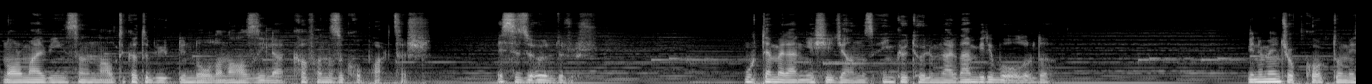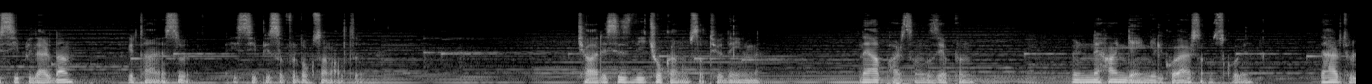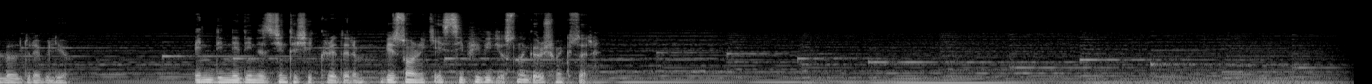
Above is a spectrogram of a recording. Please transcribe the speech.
Normal bir insanın altı katı büyüklüğünde olan ağzıyla kafanızı kopartır ve sizi öldürür. Muhtemelen yaşayacağınız en kötü ölümlerden biri bu olurdu. Benim en çok korktuğum SCP'lerden bir tanesi SCP-096. Çaresizliği çok anımsatıyor değil mi? Ne yaparsanız yapın, önüne hangi engeli koyarsanız koyun, her türlü öldürebiliyor. Beni dinlediğiniz için teşekkür ederim. Bir sonraki SCP videosunda görüşmek üzere.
